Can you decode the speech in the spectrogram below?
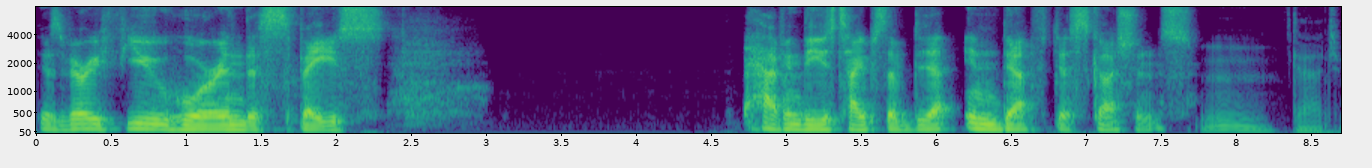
There's very few who are in this space having these types of de- in-depth discussions. Mm, gotcha.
